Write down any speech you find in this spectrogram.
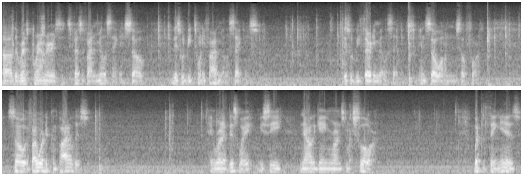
uh, the rest parameter is specified in milliseconds. So this would be 25 milliseconds. This would be 30 milliseconds, and so on and so forth. So if I were to compile this and run it this way, you see now the game runs much slower. But the thing is,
